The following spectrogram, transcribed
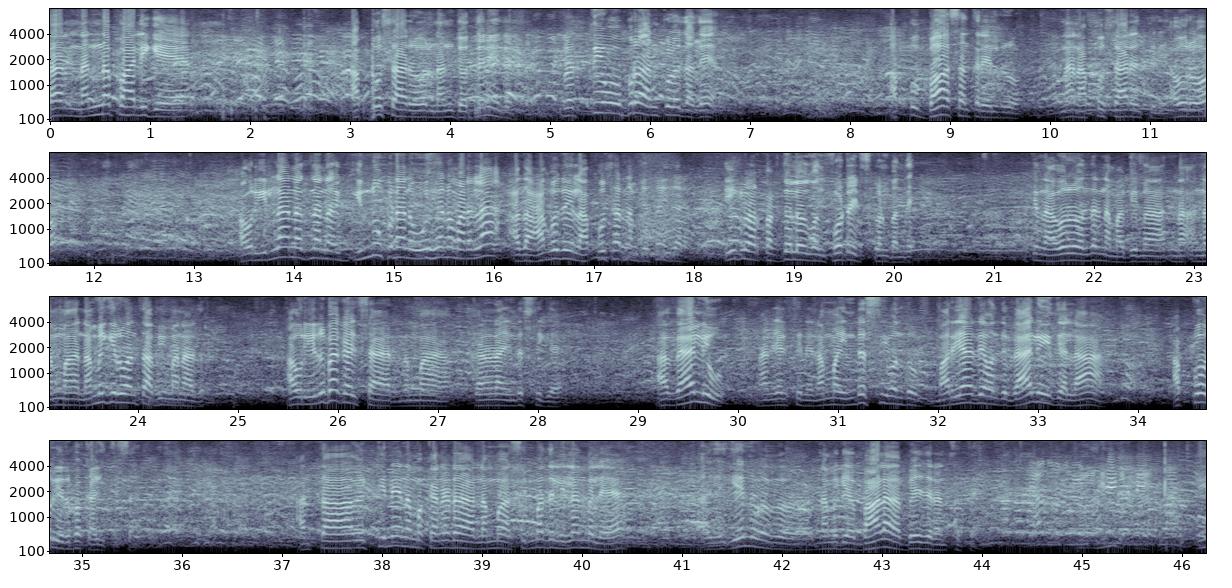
Sir, ನನ್ನ ಪಾಲಿಗೆ ಅಪ್ಪು ಸಾರು ನನ್ನ ಜೊತೆನೇ ಇದೆ ಸರ್. ಪ್ರತಿಯೊಬ್ಬರು ಅನ್ಕೊಳ್ಳೋದು ಅದೇ. ಅಪ್ಪು ಬಾಸ್ ಅಂತಾರೆ ಎಲ್ಲರೂ ನಾನು ಅಪ್ಪು ಸಾರ್ ಅಂತೀನಿ. ಅವರು ಅವ್ರು ಇಲ್ಲ ಅನ್ನೋದನ್ನ ನಾನು ಇನ್ನೂ ಕೂಡ ನಾನು ಊಹೆನೂ ಮಾಡಲ್ಲ, ಅದು ಆಗೋದೇ ಇಲ್ಲ. ಅಪ್ಪು ಸರ್ ನಮ್ಮ ಜೊತೆ ಇದ್ದಾರೆ. ಈಗಲೂ ಅವ್ರ ಪಕ್ಕದಲ್ಲಿ ಹೋಗಿ ಒಂದು ಫೋಟೋ ಇಟ್ಸ್ಕೊಂಡು ಬಂದೆ. ಯಾಕೆಂದ್ರೆ ಅವರು ಅಂದರೆ ನಮ್ಮ ಅಭಿಮಾನ ನಮ್ಮ ನಮಗಿರುವಂಥ ಅಭಿಮಾನ ಅದು. ಅವ್ರು ಇರಬೇಕಾಯ್ತು ಸರ್ ನಮ್ಮ ಕನ್ನಡ ಇಂಡಸ್ಟ್ರಿಗೆ. ಆ ವ್ಯಾಲ್ಯೂ ನಾನು ಹೇಳ್ತೀನಿ, ನಮ್ಮ ಇಂಡಸ್ಟ್ರಿ ಒಂದು ಮರ್ಯಾದೆ, ಒಂದು ವ್ಯಾಲ್ಯೂ ಇದೆಯಲ್ಲ ಅಪ್ಪವ್ರು ಇರಬೇಕಾಗಿತ್ತು ಸರ್. ಅಂಥ ವ್ಯಕ್ತಿನೇ ನಮ್ಮ ಕನ್ನಡ, ನಮ್ಮ ಸಿನಿಮಾದಲ್ಲಿ ಇಲ್ಲ ಅಂದಮೇಲೆ ಏನು, ನಮಗೆ ಭಾಳ ಬೇಜಾರು ಅನಿಸುತ್ತೆ.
